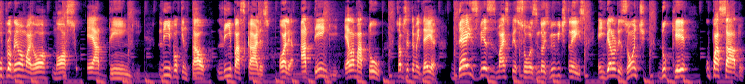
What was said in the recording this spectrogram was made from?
o problema maior nosso é a dengue. Limpa o quintal, limpa as calhas. Olha, a dengue, ela matou, só para você ter uma ideia, 10 vezes mais pessoas em 2023 em Belo Horizonte do que o passado.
